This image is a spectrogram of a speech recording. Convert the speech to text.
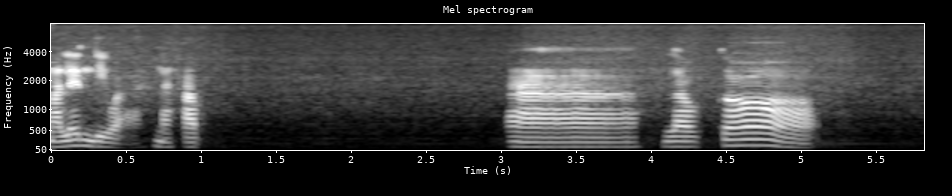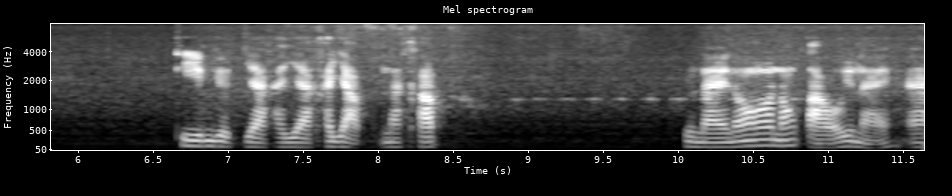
มาเล่นดีกว่านะครับอ่าแล้วก็ทีมหยุดอย่าขยับขยับนะครับ อยู่ไหนเนาะน้องเต๋าอยู่ไหนอ่า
